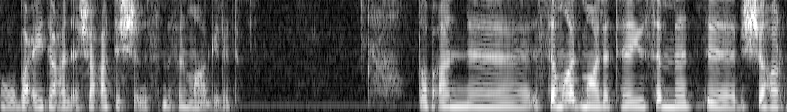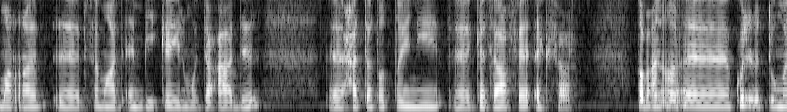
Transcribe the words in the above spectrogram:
وبعيدة عن أشعة الشمس مثل ما قلت. طبعا آه، السماد مالتها يسمد آه، بالشهر مرة آه، بسماد أم بي كي المتعادل حتى تعطيني كثافة أكثر. طبعا كل أنتم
